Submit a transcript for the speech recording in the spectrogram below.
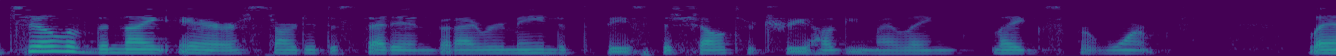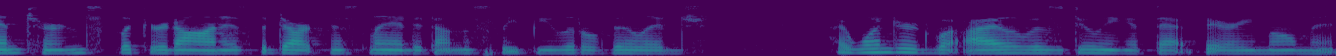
The chill of the night air started to set in, but I remained at the base of the shelter tree, hugging my legs for warmth. Lanterns flickered on as the darkness landed on the sleepy little village. I wondered what Isla was doing at that very moment.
